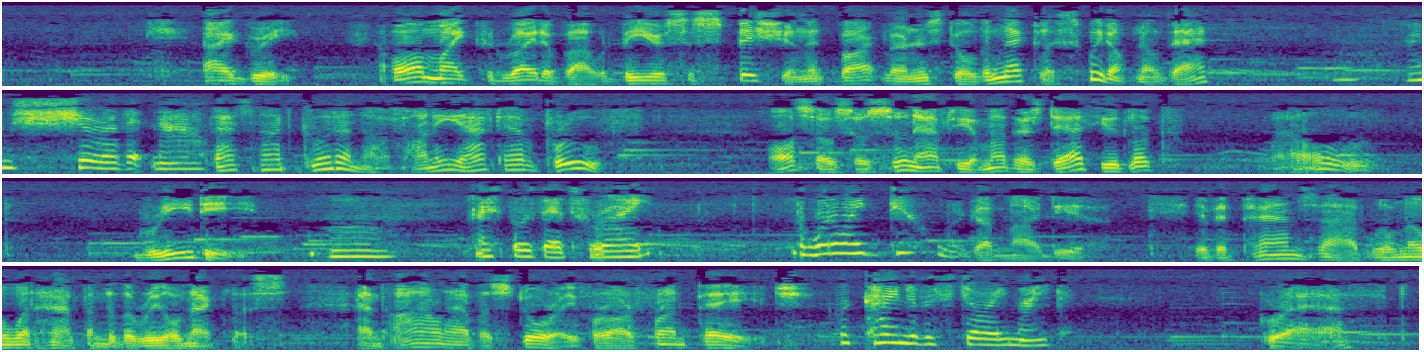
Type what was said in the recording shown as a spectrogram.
I agree. All Mike could write about would be your suspicion that Bart Lerner stole the necklace. We don't know that. I'm sure of it now. That's not good enough, honey. You have to have proof. Also, so soon after your mother's death, you'd look, well, greedy. Oh, I suppose that's right. But what do I do? I got an idea. If it pans out, we'll know what happened to the real necklace. And I'll have a story for our front page. What kind of a story, Mike? Graft.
